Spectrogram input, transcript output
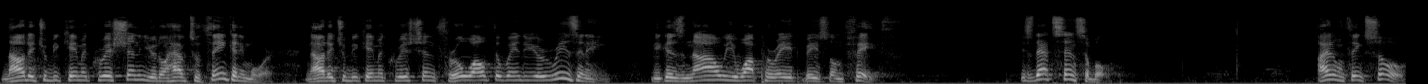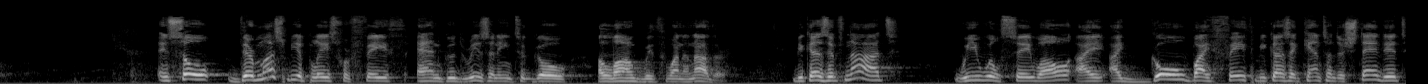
Now that you became a Christian, you don't have to think anymore. Now that you became a Christian, throw out the window your reasoning because now you operate based on faith. Is that sensible? I don't think so. And so there must be a place for faith and good reasoning to go along with one another. Because if not, we will say, well, I, I go by faith because I can't understand it,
